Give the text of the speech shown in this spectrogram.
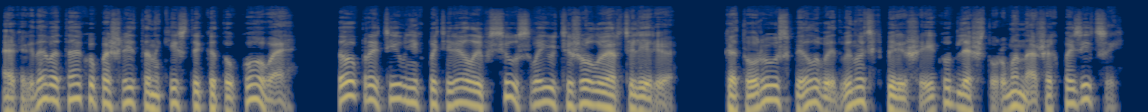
а когда в атаку пошли танкисты Катукова, то противник потерял и всю свою тяжелую артиллерию, которую успел выдвинуть к перешейку для штурма наших позиций.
